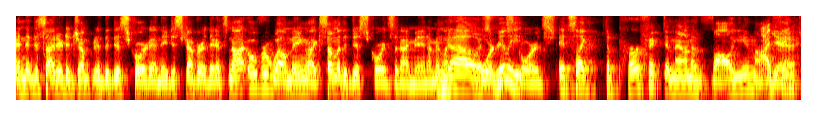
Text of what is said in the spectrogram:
and then decided to jump into the Discord and they discovered that it's not overwhelming like some of the Discords that I'm in. I'm in like No, it's four really- Discords. It's like the perfect amount of volume, I Yeah. think.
